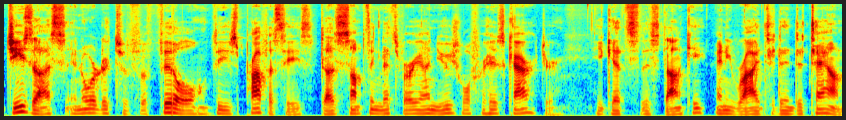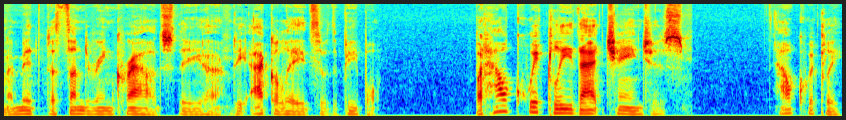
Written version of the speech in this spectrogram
Jesus, in order to fulfill these prophecies, does something that's very unusual for his character. He gets this donkey and he rides it into town amid the thundering crowds, the, uh, the accolades of the people. But how quickly that changes. How quickly.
